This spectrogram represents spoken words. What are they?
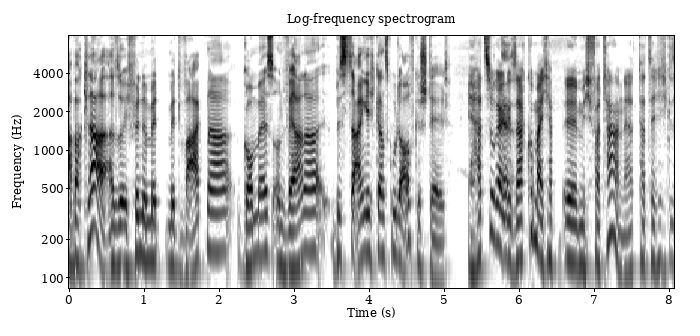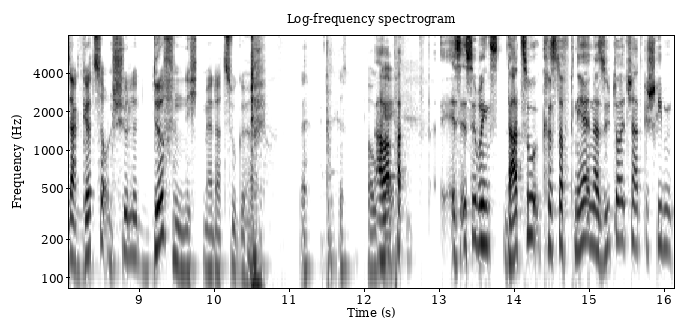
Aber klar, also ich finde, mit, mit Wagner, Gomez und Werner bist du eigentlich ganz gut aufgestellt. Er hat sogar gesagt, guck mal, ich habe äh, mich vertan. Er hat tatsächlich gesagt, Götze und Schülle dürfen nicht mehr dazugehören. Okay. Aber es ist übrigens dazu, Christoph Kner in der Süddeutschen hat geschrieben,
